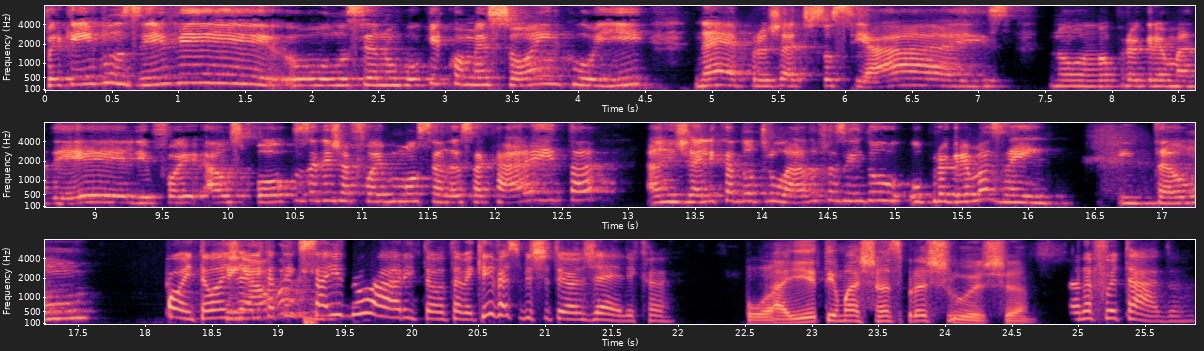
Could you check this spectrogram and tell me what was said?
porque inclusive o Luciano Huck começou a incluir né, projetos sociais, no, no, programa dele. Foi aos poucos ele já foi mostrando essa cara e tá a Angélica do outro lado fazendo o, programa Zen. Então. Pô, então a Angélica tem, tem que sair do ar, então também. Quem vai substituir a Angélica? Pô. Aí tem uma chance para Xuxa. Ana Furtado.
